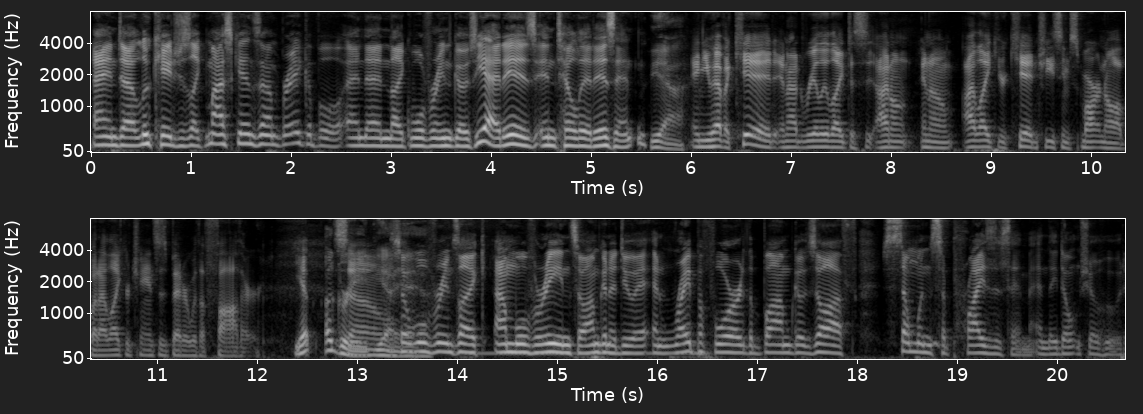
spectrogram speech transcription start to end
and uh, luke cage is like my skin's unbreakable and then like wolverine goes yeah it is until it isn't Yeah. and you have a kid and i'd really like to see i don't you know i like your kid she seems smart and all but i like her chances better with a father yep Agreed. So- yeah. so yeah, yeah. wolverine's like i'm wolverine so i'm gonna do it and right before the bomb goes off someone surprises him and they don't show who it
